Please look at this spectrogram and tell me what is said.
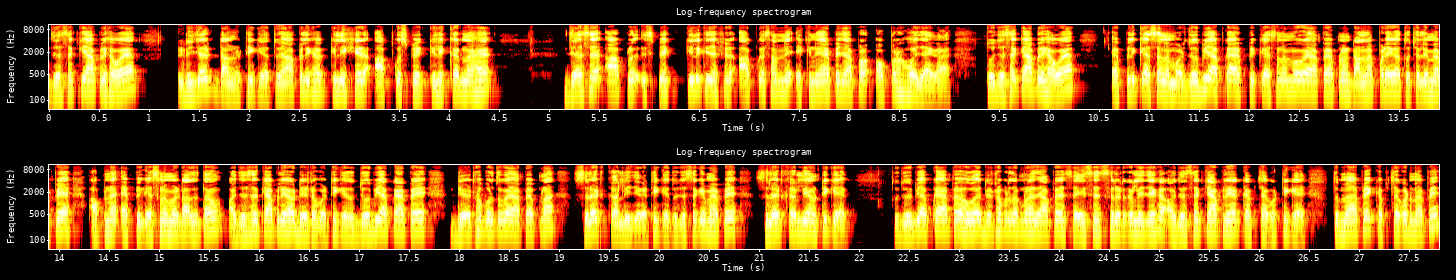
जैसा कि यहाँ पर लिखा हुआ है रिज़ल्ट डाउनलोड ठीक है? तो यहाँ पर लिखा क्लिक है आपको इस पर क्लिक करना है। जैसे आप लोग इस पर क्लिक कीजिए, फिर आपके सामने एक नया पेज यहाँ पर ओपन हो जाएगा। तो जैसा कि यहाँ पर लिखा हुआ है एप्लीकेशन नंबर जो भी आपका एप्लीकेशन नंबर होगा, यहाँ पे अपना डालना पड़ेगा। तो चलिए मैं पे अपना एप्लीकेशन नंबर डाल देता हूँ। और जैसे कि आप लिखा डेट ऑफ़ बर्थ ठीक है? तो जो भी आपका यहाँ पे डेट ऑफ़ बर्थ होगा, यहाँ पे अपना सेलेक्ट कर लीजिएगा, ठीक है? तो जैसे कि मैं यहाँ पे सिलेक्ट कर लिया हूँ, ठीक है? तो जो भी आपका यहाँ पे होगा डेट ऑफ़ बर्थ अपना यहाँ पे सही से सिलेक्ट कर लीजिएगा और जैसा कि आप लिखा कैप्चा कोड ठीक है तो मैं यहाँ पे कैप्चा कोड मैं पे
